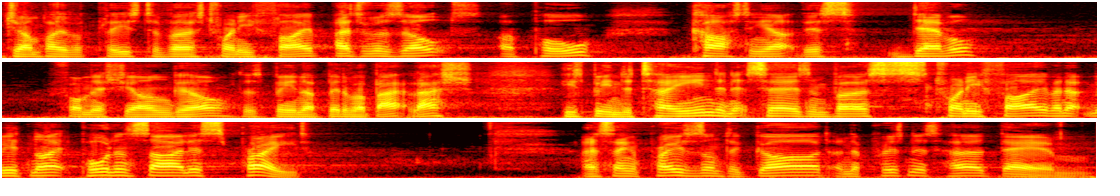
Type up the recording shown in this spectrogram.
Jump over, please, to verse 25. As a result of Paul casting out this devil from this young girl, there's been a bit of a backlash. He's been detained, and it says in verse 25 And at midnight, Paul and Silas prayed and sang praises unto God, and the prisoners heard them.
